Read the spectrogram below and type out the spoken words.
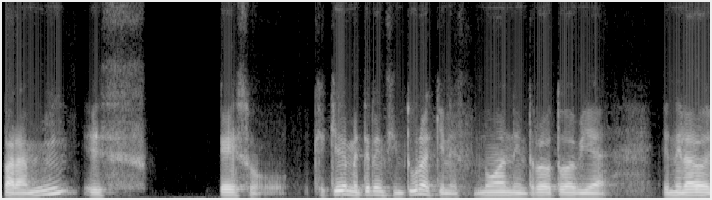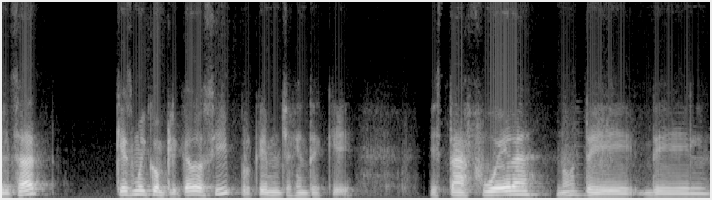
para mí es eso, que quiere meter en cintura a quienes no han entrado todavía en el aro del SAT que es muy complicado, sí, porque hay mucha gente que está fuera, ¿no? De, de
